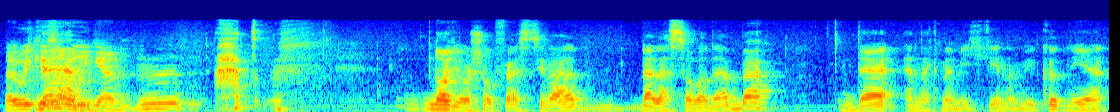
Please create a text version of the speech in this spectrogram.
Mert úgy kezdem, hogy igen. Mm, Hát nagyon sok fesztivál beleszalad ebbe, de ennek nem így kéne működnie.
